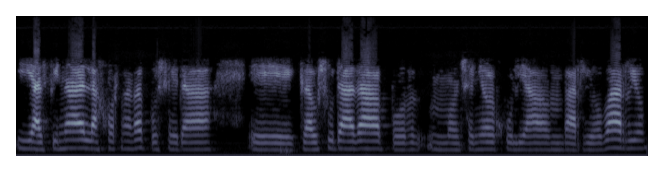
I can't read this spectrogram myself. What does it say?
Y al final la jornada pues será eh, clausurada por Monseñor Julián Barrio Barrio,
